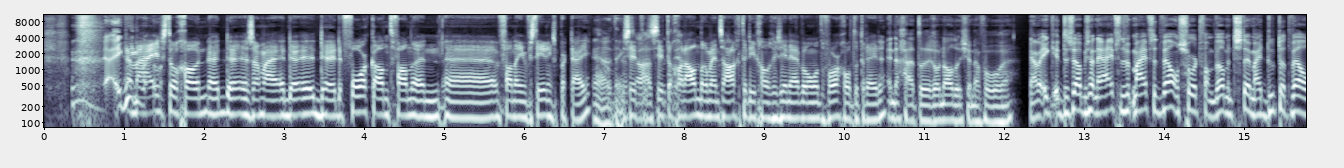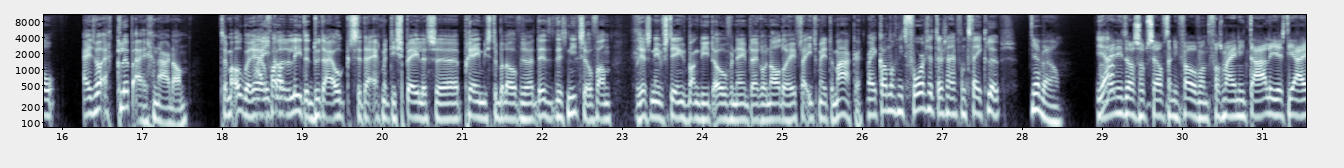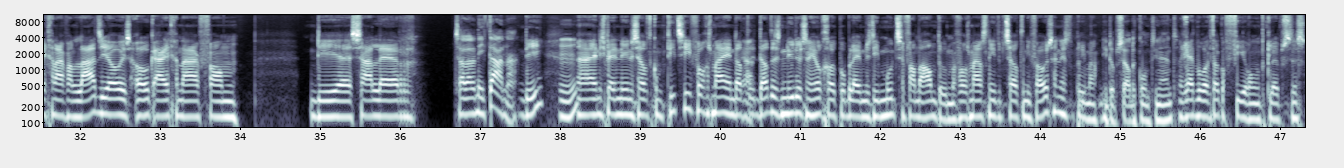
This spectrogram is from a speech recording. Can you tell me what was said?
ja, ik Ja, weet maar hij is toch gewoon eh, de, zeg maar, de, de, de voorkant van een, eh, van een investeringspartij. Ja, dat denk Er zitten, gewoon andere mensen achter die gewoon geen zin hebben om op de voorgrond te treden. En dan gaat uh, Ronaldo'tje naar voren. Ja, maar ik, het is wel bizar. Nee, hij heeft het, maar hij heeft het wel een soort van, wel met steun. Maar hij doet dat wel, hij is wel echt clubeigenaar dan. Zeg maar ook bij Real kan- Valladolid het doet hij ook, zit hij echt met die spelers eh, premies te beloven. Dit, dit is niet zo van, er is een investeringsbank die het overneemt en Ronaldo heeft daar iets mee te maken. Maar je kan nog niet voorzitter zijn van twee clubs? Jawel. Ja? Alleen niet als op hetzelfde niveau. Want volgens mij in Italië is die eigenaar van Lazio is ook eigenaar van die eh Saler. Salernitana. Die. Mhm. Eh, en die spelen nu in dezelfde competitie volgens mij. En dat, Ja. dat is nu dus een heel groot probleem. Dus die moeten ze van de hand doen. Maar volgens mij als ze niet op hetzelfde niveau zijn, is het prima. Niet op hetzelfde continent. Red Bull heeft ook al 400 clubs. Dus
